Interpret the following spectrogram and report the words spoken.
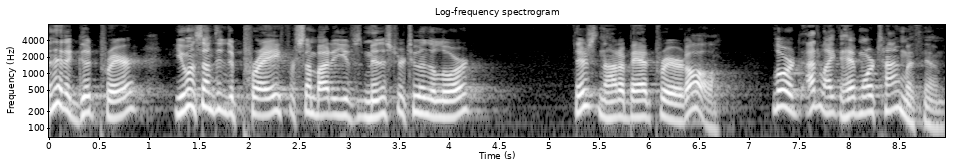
Isn't that a good prayer? You want something to pray for somebody you've ministered to in the Lord? There's not a bad prayer at all. Lord, I'd like to have more time with him.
